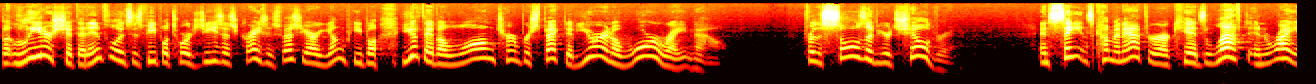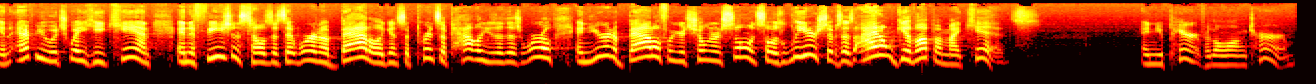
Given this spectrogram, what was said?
But leadership that influences people towards Jesus Christ, especially our young people, you have to have a long term perspective. You're in a war right now for the souls of your children. And Satan's coming after our kids left and right in every which way he can. And Ephesians tells us that we're in a battle against the principalities of this world, and you're in a battle for your children's soul. And so his leadership says, I don't give up on my kids. And you parent for the long term.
